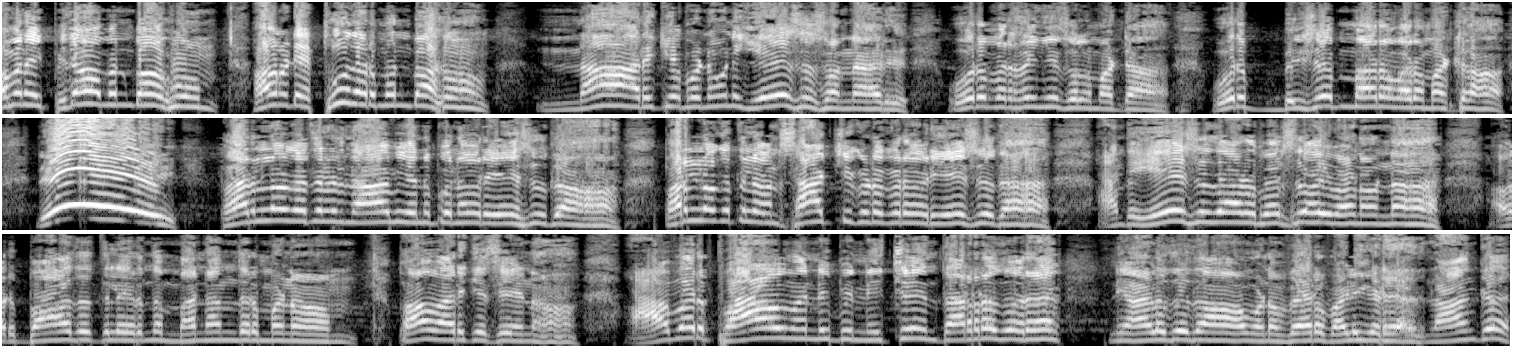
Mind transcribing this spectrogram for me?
அவனை. பிதா முன்பாகவும் அவனுடைய தூதர் முன்பாகவும் நான் அறிக்கை பண்ணுவேன்னு ஏசு சொன்னாரு. ஒரு பிரசங்க சொல்ல மாட்டான். ஒரு பிஷப் மாரம் வர மாட்டான். டேய் பரலோகத்தில் இருந்து ஆவி அனுப்பினவர் இயேசு தான் பரலோகத்தில் அவன் சாட்சி கொடுக்குறவர் இயேசு தான் அந்த இயேசு தான் பெருசாய் வேணும்னா அவர் பாதத்தில் இருந்து மனம் திரும்பணும். பாவம் அறிக்கை செய்யணும். அவர் பாவம் அனுப்பி நிச்சயம் தர்றது நீ அழுதுதான் ஆகணும். வேற வழி கிடையாது. நாங்கள்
